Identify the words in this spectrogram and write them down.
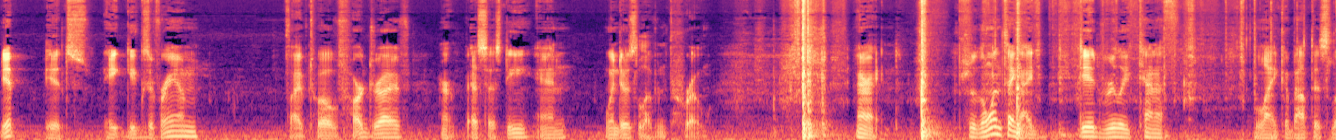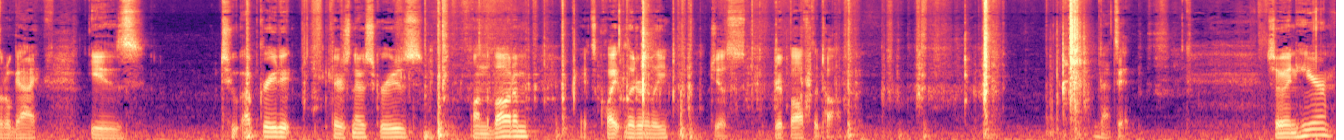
yep, it's 8 gigs of RAM, 512 hard drive, or SSD, and Windows 11 Pro. Alright, so the one thing I did really kind of like about this little guy is to upgrade it, there's no screws on the bottom. It's quite literally just rip off the top. That's it. So in here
